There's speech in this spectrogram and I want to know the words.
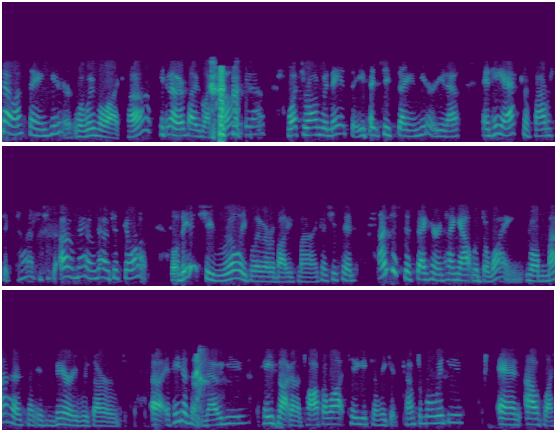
"No, I'm staying here." Well, we were like, "Huh?" You know, everybody's like, "Huh?" You know, what's wrong with Nancy? that she's staying here. You know, and he asked her five or six times, and she said, "Oh no, no, just go on." Well, then she really blew everybody's mind because she said, I'm just going to stay here and hang out with Dwayne. Well, my husband is very reserved. Uh, if he doesn't know you, he's not going to talk a lot to you till he gets comfortable with you. And I was like,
